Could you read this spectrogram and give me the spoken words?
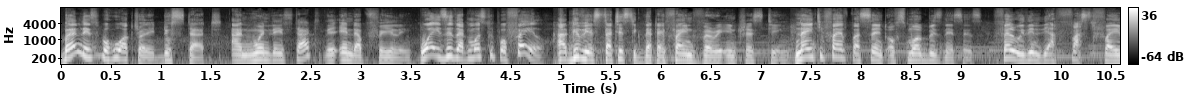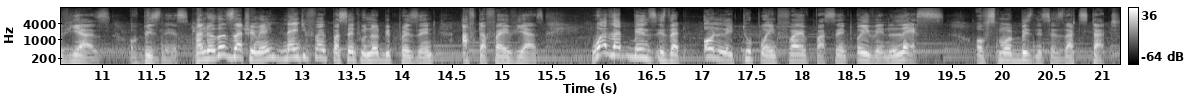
But then there's people who actually do start. And when they start, they end up failing. Why is it that most people fail? I'll give you a statistic that I find very interesting. 95% of small businesses fail within their first five years of business. And of those that remain, 95% will not be present after five years. What that means is that only 2.5% or even less of small businesses that start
